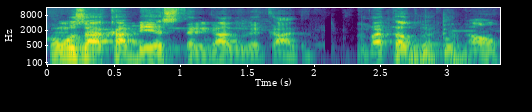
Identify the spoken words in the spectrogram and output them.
Vamos usar a cabeça, tá ligado, molecada? Não vai pra grupo, não.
